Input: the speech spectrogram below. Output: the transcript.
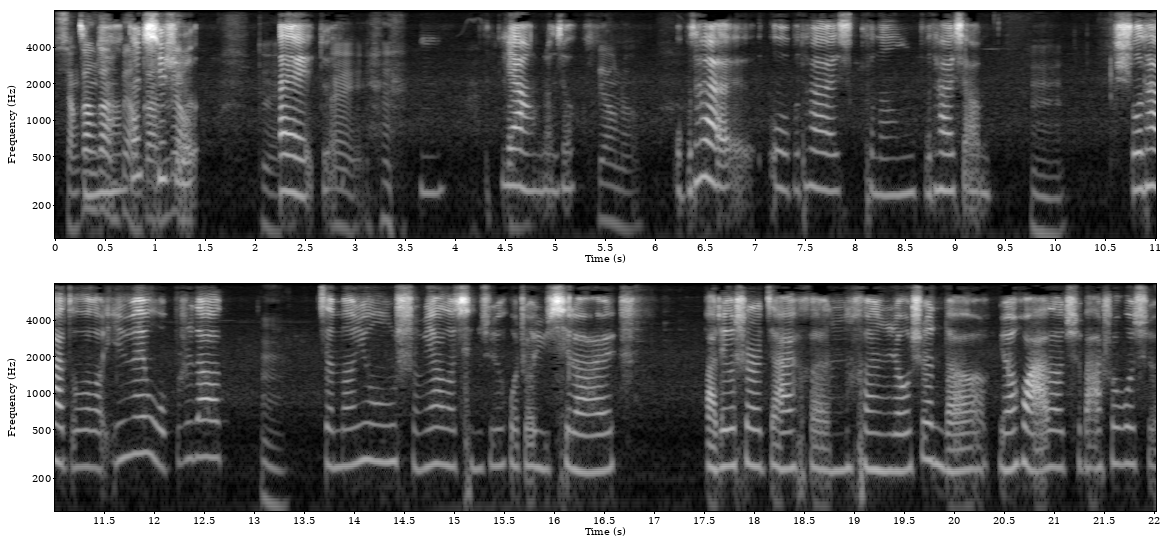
想干干但其实，对，哎，对，哎，嗯，晾着就，晾着，我不太，我不太可能不太想嗯。说太多了，因为我不知道嗯怎么用什么样的情绪或者语气来把这个事儿再很很柔顺的、圆滑的去把它说过去。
